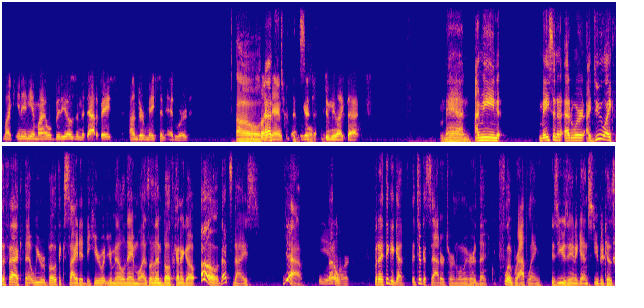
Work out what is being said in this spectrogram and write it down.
like in any of my old videos in the database under Mason Edward. Oh, It's like, that's come on, you guys have to do me like that. Man, I mean, Mason and Edward, I do like the fact that we were both excited to hear what your middle name was, and then both kind of go, "Oh, that's nice. Yeah, Yeah. that'll work." But I think it got it took a sadder turn when we heard that Flow Grappling is using it against you because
